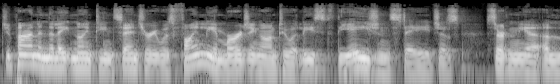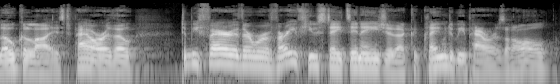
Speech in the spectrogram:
Japan in the late 19th century was finally emerging onto at least the Asian stage as certainly a, a localized power, though to be fair, there were very few states in Asia that could claim to be powers at all.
